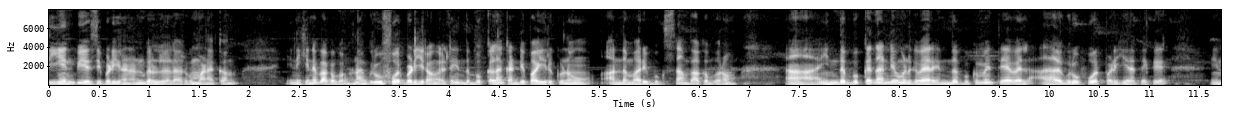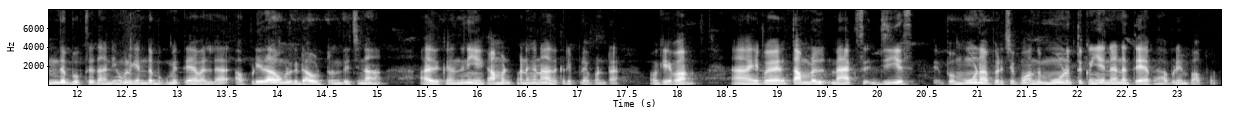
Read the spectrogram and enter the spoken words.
டிஎன்பிஎஸ்சி படிக்கிற நண்பர்கள் எல்லாருக்கும் வணக்கம். இன்றைக்கி என்ன பார்க்க போகிறோம்னா குரூப் ஃபோர் படிக்கிறவங்கள்ட்ட இந்த புக்கெல்லாம் கண்டிப்பாக இருக்கணும். அந்த மாதிரி புக்ஸ் தான் பார்க்க போகிறோம் இந்த புக்கை தாண்டி உங்களுக்கு வேறு எந்த புக்குமே தேவையில்லை. அதாவது குரூப் ஃபோர் படிக்கிறதுக்கு இந்த புக்ஸை தாண்டி உங்களுக்கு எந்த புக்குமே தேவையில்லை. அப்படி ஏதாவது உங்களுக்கு டவுட் இருந்துச்சுன்னா அதுக்கு வந்து நீங்கள் கமெண்ட் பண்ணுங்கள் நான் அதுக்கு ரிப்ளை பண்ணுறேன் ஓகேவா இப்போ தமிழ் மேக்ஸ் ஜிஎஸ் இப்போ மூணாக பிரிச்சுப்போம். அந்த மூணுத்துக்கும் என்னென்ன தேவை அப்படின்னு பார்ப்போம்.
